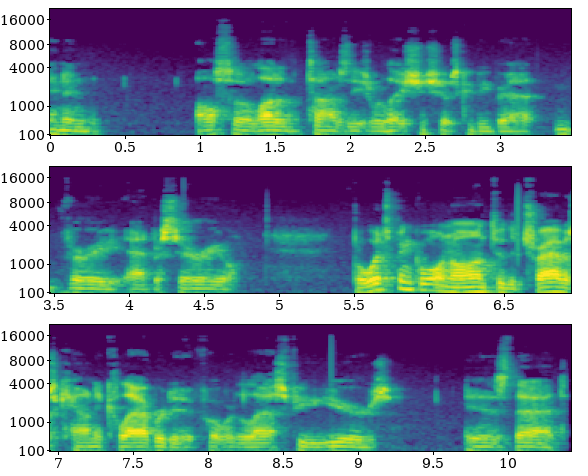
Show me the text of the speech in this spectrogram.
and in also a lot of the times these relationships can be very adversarial. But what's been going on through the Travis County Collaborative over the last few years is that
